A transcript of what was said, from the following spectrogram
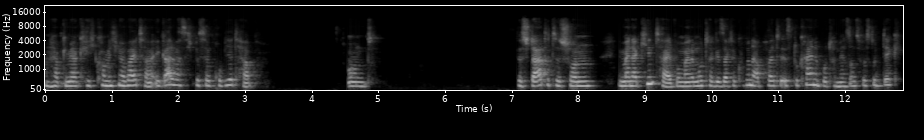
und habe gemerkt, okay, ich komme nicht mehr weiter, egal was ich bisher probiert habe. Und das startete schon in meiner Kindheit, wo meine Mutter gesagt hat, Corinna, ab heute isst du keine Butter mehr, sonst wirst du dick.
